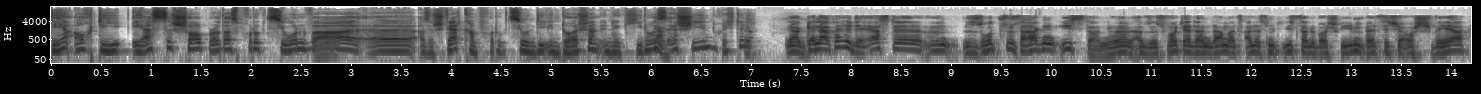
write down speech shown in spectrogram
der auch die erste Shaw Brothers Produktion war, äh, also Schwertkampfproduktion, die in Deutschland in den Kinos ja. erschien, richtig? Ja. Ja, generell der erste äh, sozusagen Eastern. Ne? Also es wurde ja dann damals alles mit Eastern überschrieben, weil es sich ja auch schwer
